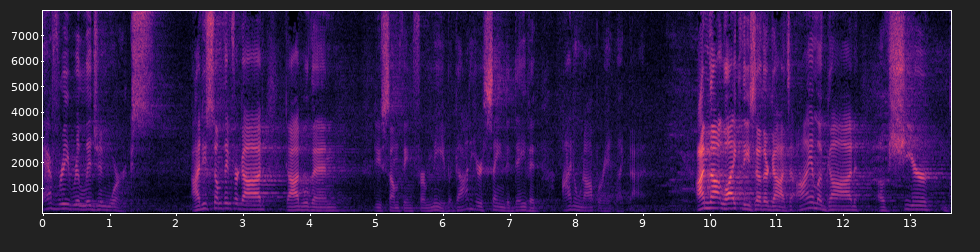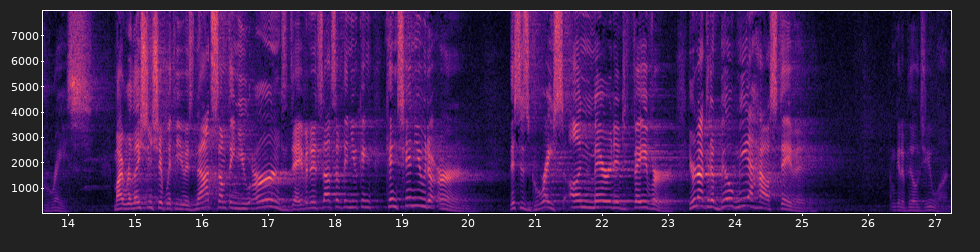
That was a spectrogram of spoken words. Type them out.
every religion works. I do something for God, God will then do something for me. But God here is saying to David, I don't operate like that. I'm not like these other gods. I am a God of sheer grace. My relationship with you is not something you earned, David. It's not something you can continue to earn. This is grace, unmerited favor. You're not going to build me a house, David. I'm going to build you one.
